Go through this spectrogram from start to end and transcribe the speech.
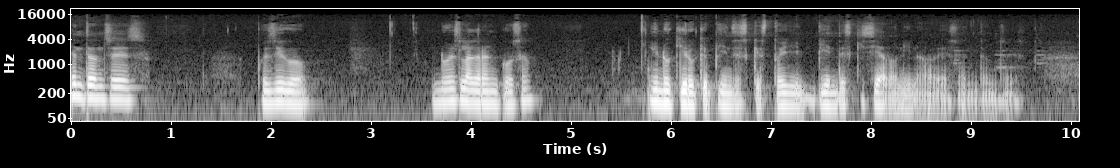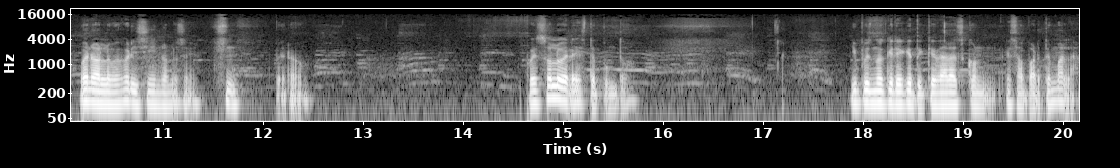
Entonces, pues digo, no es la gran cosa. Y no quiero que pienses que estoy bien desquiciado ni nada de eso. Entonces, bueno, a lo mejor y sí, no lo sé. Pero, pues solo era este punto. Y pues no quería que te quedaras con esa parte mala.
